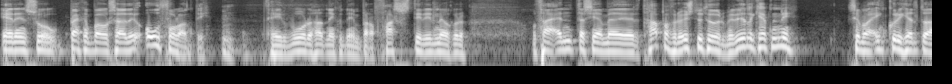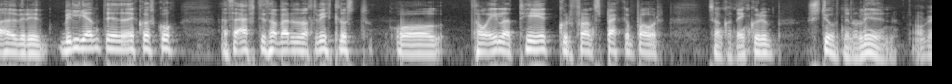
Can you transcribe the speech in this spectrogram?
er eins og Beckenbauer sagði óþólandi þeir voru þarna einhvern veginn bara fastir inn okkur og það enda síðan með þeir tapa fyrir austuþjóður með riðlakeppninni sem að einhverju heldur að það hefði verið viljandi eða eitthvað sko. En það eftir það verður allt vittlust og þá eiginlega tekur Frans Beckenbauer samkvæmt einhverjum stjórnin á liðinu. Ok.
